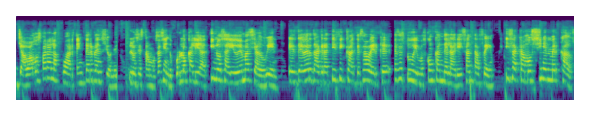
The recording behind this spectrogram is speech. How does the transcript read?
ya vamos para la cuarta intervención. Los estamos haciendo por localidad y nos ha ido demasiado bien. Es de verdad gratificante saber que estuvimos con Candelaria y Santa Fe y sacamos 100 mercados.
